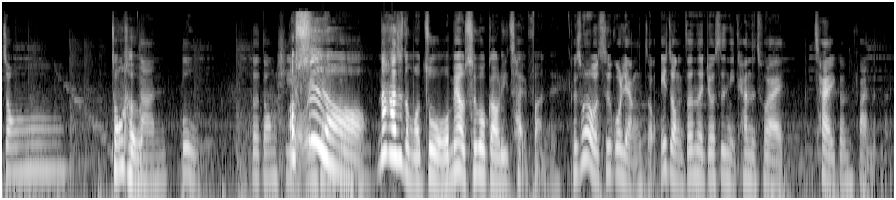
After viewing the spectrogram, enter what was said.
中。综合南部的东西哦，是哦，那他是怎么做？我没有吃过高丽菜饭呢。可是我有吃过两种，一种真的就是你看得出来菜跟饭的那种，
